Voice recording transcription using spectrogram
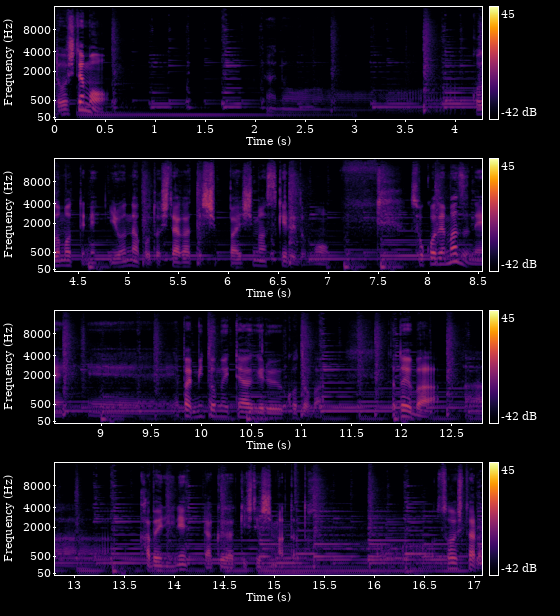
どうしても、あのー、子供ってね、いろんなことしたがって失敗しますけれども、そこでまずね、えー、っぱり認めてあげる言葉例えば壁にね落書きしてしまったと。そうしたら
